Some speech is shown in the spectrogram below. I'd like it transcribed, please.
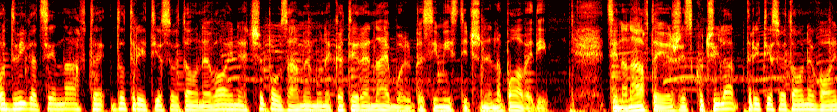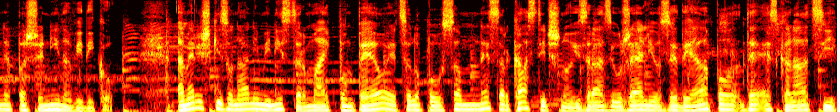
Od dviga cen nafte do tretje svetovne vojne, če pa vzamemo nekatere najbolj pesimistične napovedi. Cena nafte je že skočila, tretje svetovne vojne pa še ni na vidiku. Ameriški zunani minister Mike Pompeo Pompeo je celo povsem nesarkastično izrazil željo ZDA po deeskalaciji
